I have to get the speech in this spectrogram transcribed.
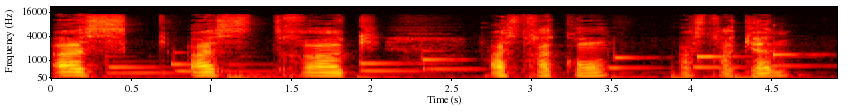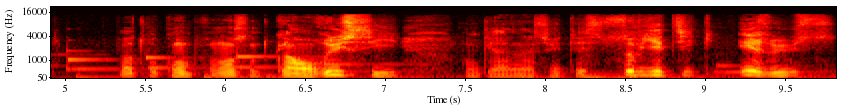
Astrak, Astrakhan, Astrakhan, pas trop qu'on prononce, en tout cas en Russie. Donc la nationalité soviétique et russe.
